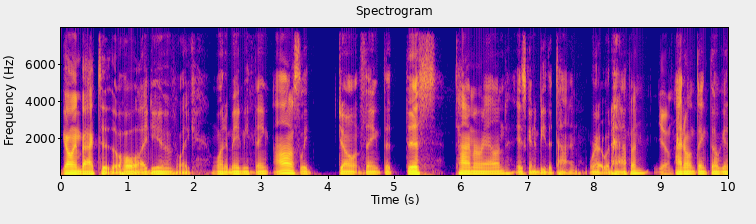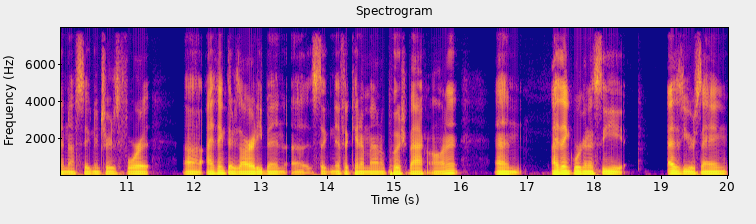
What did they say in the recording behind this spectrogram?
going back to the whole idea of like what it made me think, I honestly don't think that this time around is going to be the time where it would happen. Yeah, I don't think they'll get enough signatures for it. Uh, I think there's already been a significant amount of pushback on it, and I think we're gonna see, as you were saying,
